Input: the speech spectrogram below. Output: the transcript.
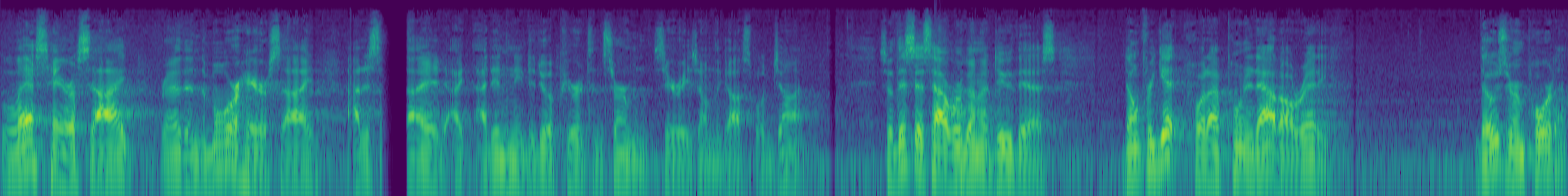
less hair side rather than the more hair side, I decided I, I didn't need to do a Puritan sermon series on the Gospel of John. So, this is how we're going to do this. Don't forget what I pointed out already. Those are important.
